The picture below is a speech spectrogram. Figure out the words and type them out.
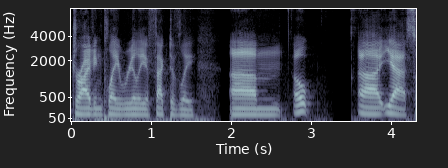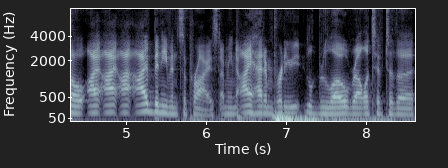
driving play really effectively. Um, oh, uh, yeah. So I, I I've been even surprised. I mean, I had him pretty low relative to the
